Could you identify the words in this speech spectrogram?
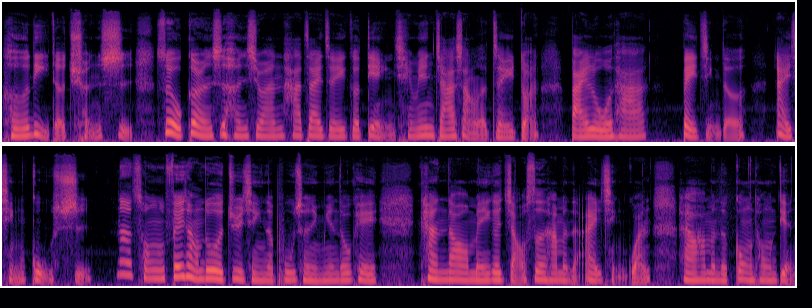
合理的诠释。所以我个人是很喜欢他在这一个电影前面加上了这一段白罗他背景的爱情故事。那从非常多的剧情的铺陈里面，都可以看到每一个角色他们的爱情观，还有他们的共同点。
